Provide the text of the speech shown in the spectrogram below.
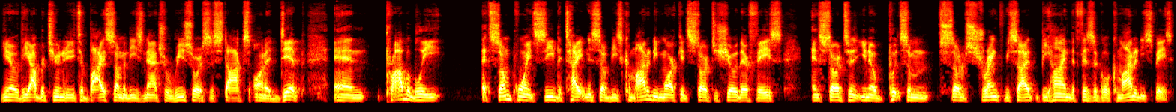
you know, the opportunity to buy some of these natural resources stocks on a dip and probably at some point see the tightness of these commodity markets start to show their face and start to you know put some sort of strength beside behind the physical commodity space.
